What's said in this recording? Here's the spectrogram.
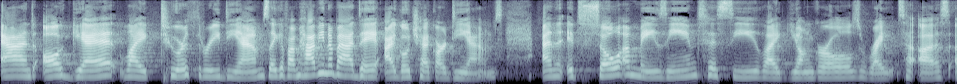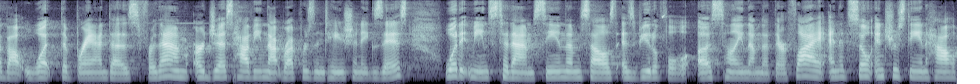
and I'll get like two or three DMs. Like, if I'm having a bad day, I go check our DMs. And it's so amazing to see like young girls write to us about what the brand does for them or just having that representation exist, what it means to them, seeing themselves as beautiful, us telling them that they're fly. And it's so interesting how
